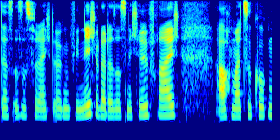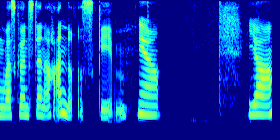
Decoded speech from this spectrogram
das ist es vielleicht irgendwie nicht oder das ist nicht hilfreich, auch mal zu gucken, was könnte es denn auch anderes geben. Ja. Ja.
